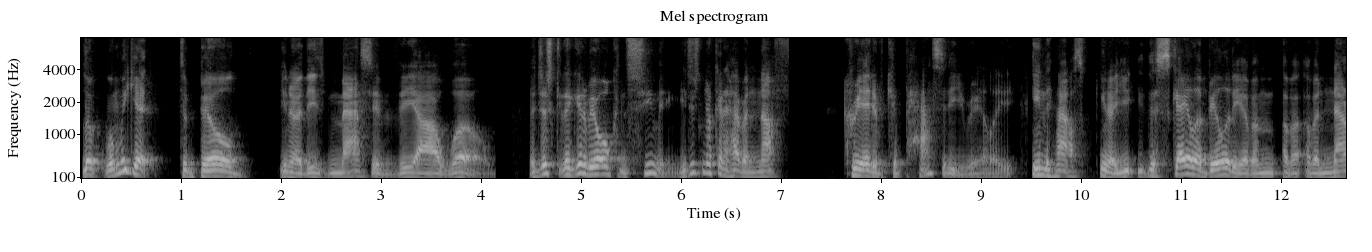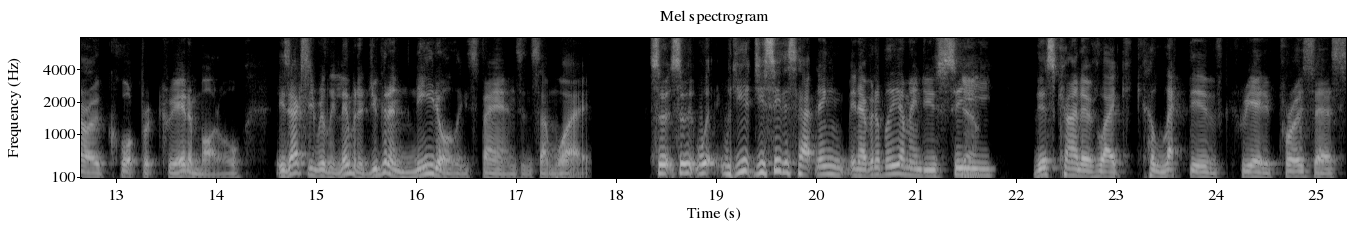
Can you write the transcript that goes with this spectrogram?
look, when we get to build, you know, these massive VR worlds, they're just they're going to be all consuming. You're just not going to have enough creative capacity really in-house you know you, the scalability of a, of a, of a narrow corporate creator model is actually really limited. You're going to need all these fans in some way. So, so what, do you do you see this happening inevitably? I mean, do you see yeah. this kind of like collective creative process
